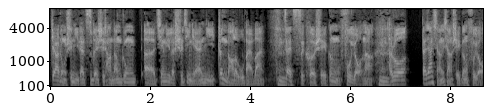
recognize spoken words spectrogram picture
第二种是你在资本市场当中呃经历了十几年，你挣到了五百万，在此刻谁更富有呢？他说大家想一想，谁更富有？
